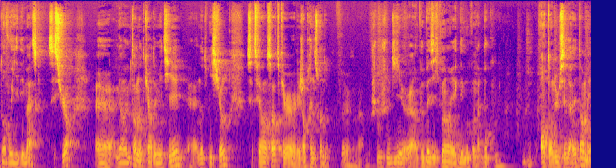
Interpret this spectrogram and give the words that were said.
d'envoyer des masques, c'est sûr. Euh, mais en même temps, notre cœur de métier, euh, notre mission, c'est de faire en sorte que les gens prennent soin d'eux. Euh, je, le dis un peu basiquement avec des mots qu'on a beaucoup entendus ces derniers temps, mais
